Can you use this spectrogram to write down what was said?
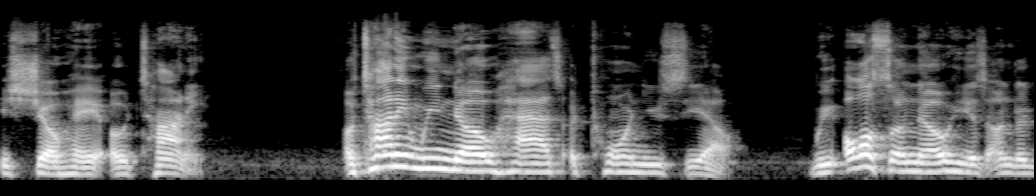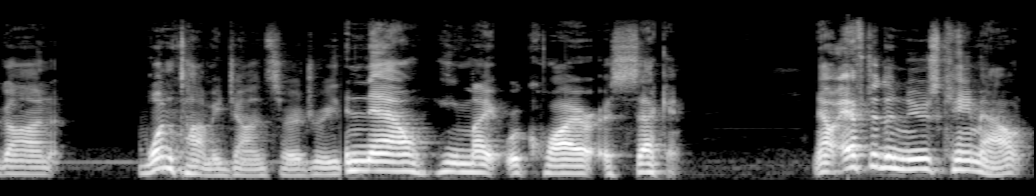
is Shohei Ohtani. Ohtani, we know, has a torn UCL. We also know he has undergone one Tommy John surgery, and now he might require a second. Now, after the news came out,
